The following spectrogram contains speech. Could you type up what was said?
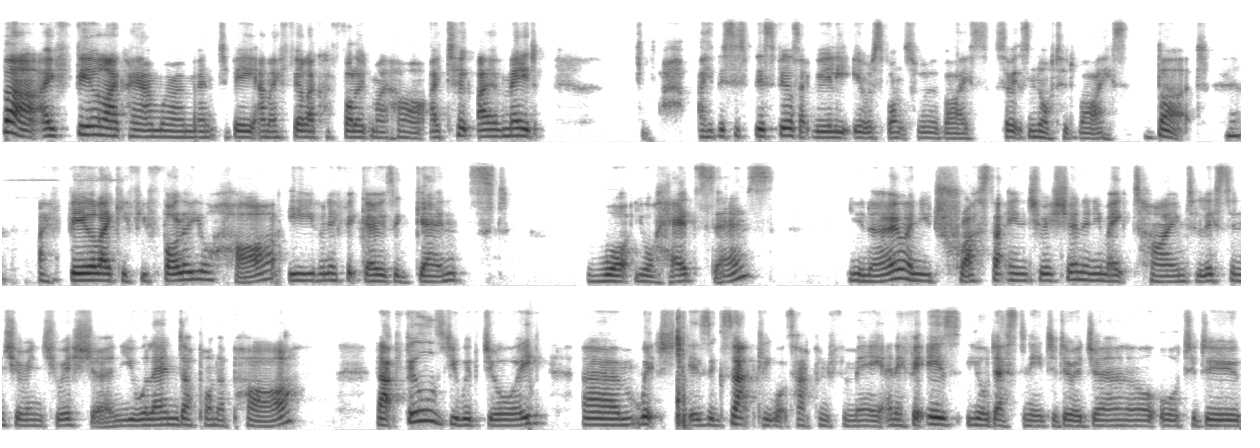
but i feel like i am where i'm meant to be and i feel like i followed my heart. I took i have made I, this is this feels like really irresponsible advice so it's not advice but yeah. i feel like if you follow your heart even if it goes against what your head says you know and you trust that intuition and you make time to listen to your intuition you will end up on a path that fills you with joy um, which is exactly what's happened for me. And if it is your destiny to do a journal or to do,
